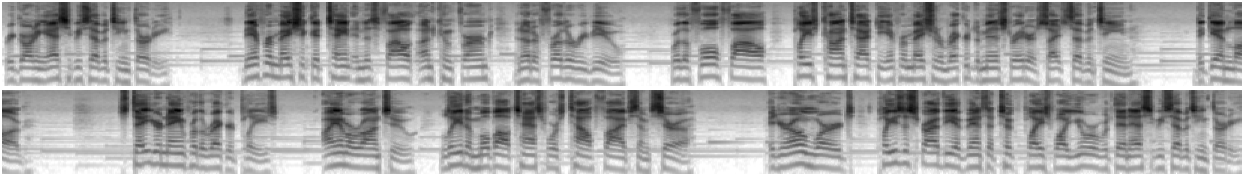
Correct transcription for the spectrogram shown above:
regarding SCP-1730. The information contained in this file is unconfirmed and under further review. For the full file, please contact the Information Records Administrator at Site-17. Begin log. State your name for the record, please. I am Arantu, lead of Mobile Task Force Tau-5 Samsara. In your own words, please describe the events that took place while you were within SCP-1730.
